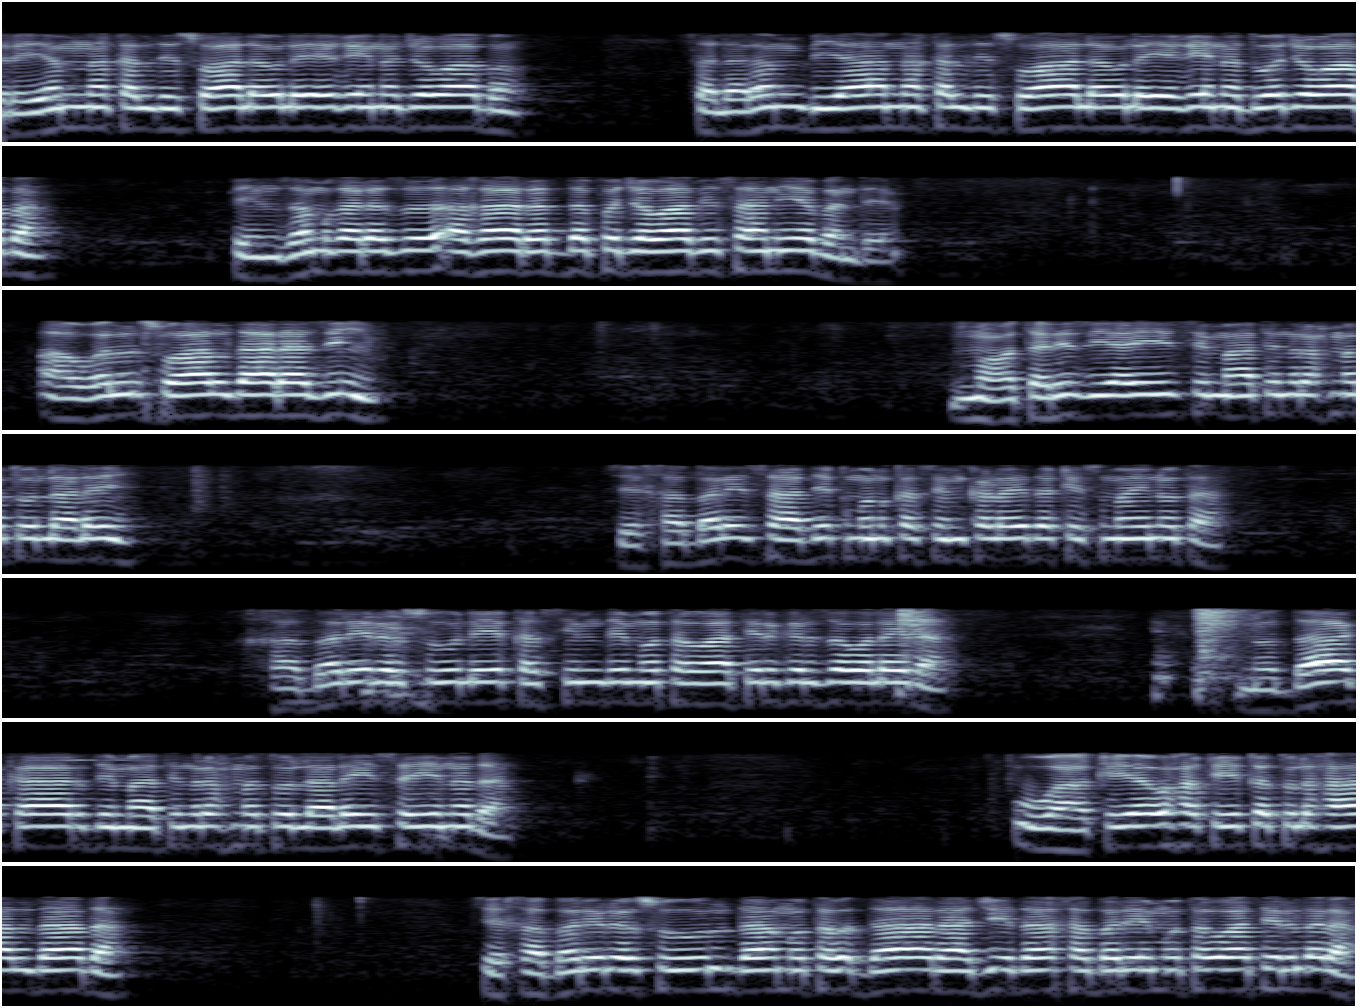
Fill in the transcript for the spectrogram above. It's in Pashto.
دریم نقل د سوال او له هغې نه جواب څلورم بيا نقل د سوال او له هغې نه دوه جوابه. پنځم غرض هغه رد ده په جواب ثانيه باندې. اول سوال دا راځي معترض یې سماتن رحمت الله علیه چې خبره صادق منقسم کړی د قسمینو ته خبر رسول قسم دې متواتر ګرځولی ده نو دا کار د ماتن رحمت الله علیه صحیح نه ده واقع او حقیقت الحال دا ده چې خبر رسول دا متو... دا راجع دا خبره متواتر لره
